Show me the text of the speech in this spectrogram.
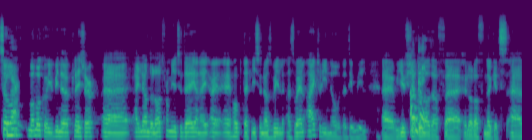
So yeah. Momoko, you've been a pleasure. Uh, I learned a lot from you today, and I, I, I, hope that listeners will as well. I actually know that they will. Uh, you've shared okay. a lot of uh, a lot of nuggets. Uh,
